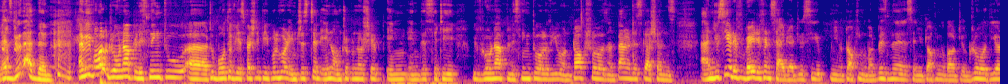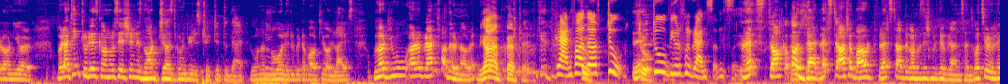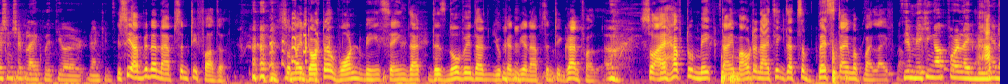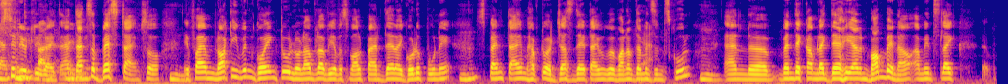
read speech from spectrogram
Let's do that then. And we've all grown up listening to uh, to both of you, especially people who are interested in entrepreneurship in in this city. We've grown up listening to all of you on talk shows and panel discussions, and you see a diff- very different side, right? You see, you know, talking about business and you're talking about your growth year on year. But I think today's conversation is not just going to be restricted to that. We want to know a little bit about your lives. We heard you are a grandfather now, right? Yeah, I'm grandfather. Okay, Grandfather of two, Two. two beautiful grandsons. Let's talk about that. Let's start about let's start the conversation with your grandsons. What's your relationship like with your grandkids? You see, I've been an absentee father. so my daughter warned me saying that there's no way that you can be an absentee grandfather. So I have to make time out, and I think that's the best time of my life now. So you're making up for like being an Absolutely father, right, and that's the best time. So if I'm not even going to Lonavala, we have a small pad there. I go to Pune, spend time, have to adjust their time. where One of them is in school, and uh, when they come, like they're here in Bombay now. I mean, it's like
